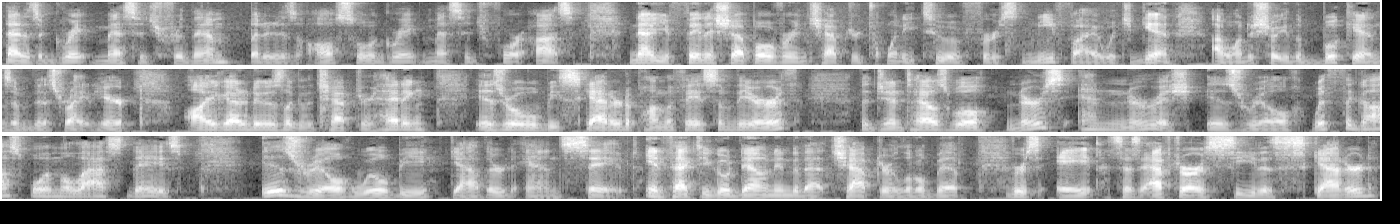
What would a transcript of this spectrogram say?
That is a great message for them, but it is also a great message for us. Now you finish up over in chapter 22 of First Nephi, which again, I want to show you the bookends of this right here. All you got to do is look at the chapter heading Israel will be scattered upon the face of the earth. The Gentiles will nurse and nourish Israel with the gospel in the last days. Israel will be gathered and saved. In fact, you go down into that chapter a little bit. Verse 8 says, After our seed is scattered,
